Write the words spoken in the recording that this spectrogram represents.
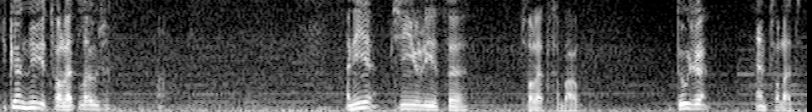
Je kunt nu je toilet lozen. En hier zien jullie het uh, toiletgebouw. Douchen en toiletten.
